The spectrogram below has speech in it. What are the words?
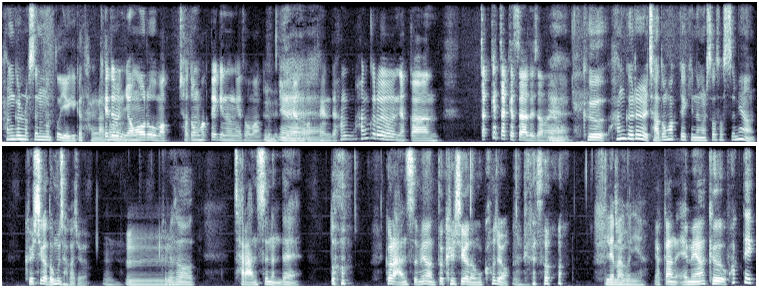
한글로 쓰는 건 또 얘기가 달라서. 걔들은 영어로 막 자동 확대 기능에서 막 이렇게 음. 예. 막 되는데 한, 한글은 약간 작게 작게 써야 되잖아요. 예, 그 한글을 자동 확대 기능을 써서 쓰면 글씨가 너무 작아져요. 음. 음. 그래서 잘 안 쓰는데 또 그걸 안 쓰면 또 글씨가 너무 커져. 음. 그래서 딜레마군요. 약간 애매한 그 확대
